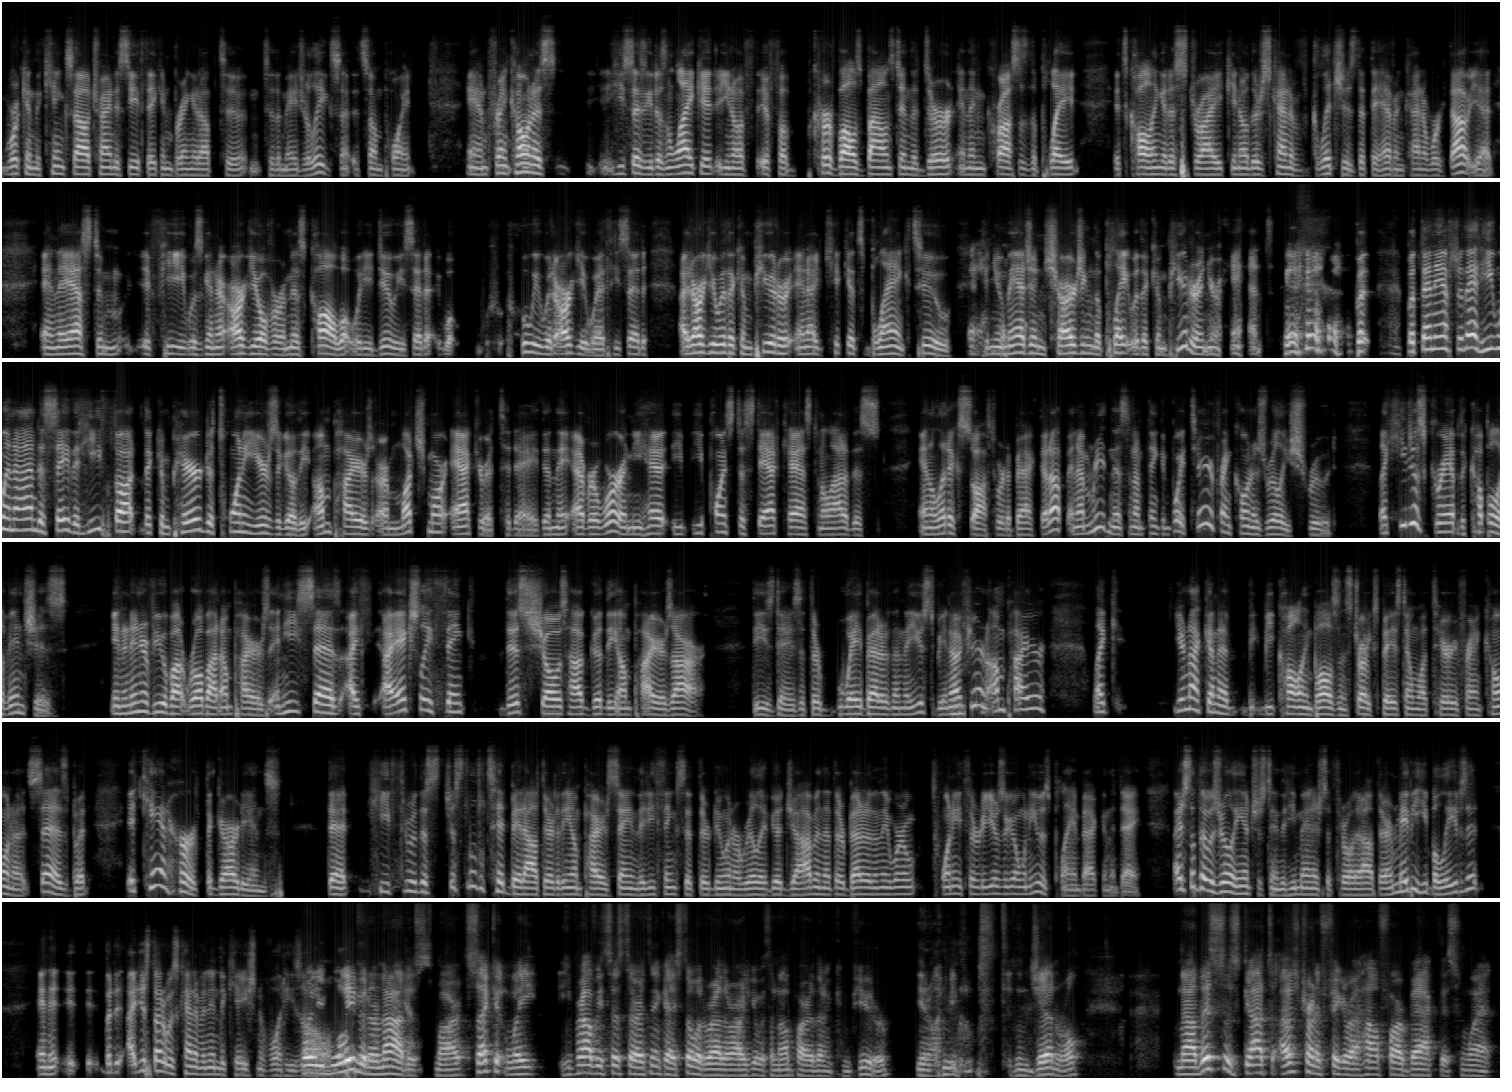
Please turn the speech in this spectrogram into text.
working the kinks out, trying to see if they can bring it up to to the major leagues at some point. And Francona's he says he doesn't like it. You know, if, if a curveball is bounced in the dirt and then crosses the plate, it's calling it a strike. You know, there's kind of glitches that they haven't kind of worked out yet. And they asked him if he was going to argue over a missed call, what would he do? He said, who he would argue with. He said, I'd argue with a computer and I'd kick its blank too. Can you imagine charging the plate with a computer in your hand? but but then after that, he went on to say that he thought that compared to 20 years ago, the umpires are much more accurate today than they ever were. And he had he, he points to Statcast and a lot of this analytics software to back that up. And I'm reading this and I'm thinking, boy, Terry Francona is really shrewd. Like he just grabbed a couple of inches in an interview about robot umpires, and he says, I I actually think this shows how good the umpires are these days. That they're way better than they used to be. Now, if you're an mm-hmm. umpire, like you're not going to be calling balls and strikes based on what Terry Francona says, but it can't hurt the Guardians that he threw this just little tidbit out there to the umpires saying that he thinks that they're doing a really good job and that they're better than they were 20, 30 years ago when he was playing back in the day. I just thought that was really interesting that he managed to throw that out there and maybe he believes it. And it, it but it, I just thought it was kind of an indication of what he's well, all. you believe it or not yeah. is smart. Secondly, he probably sits there. I think I still would rather argue with an umpire than a computer. You know, I mean, in general. Now this has got. To, I was trying to figure out how far back this went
